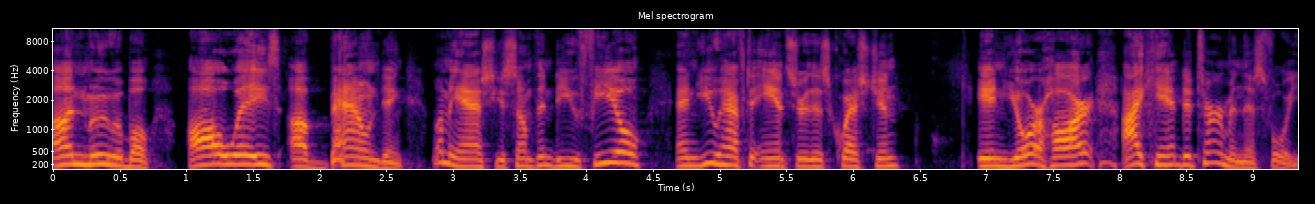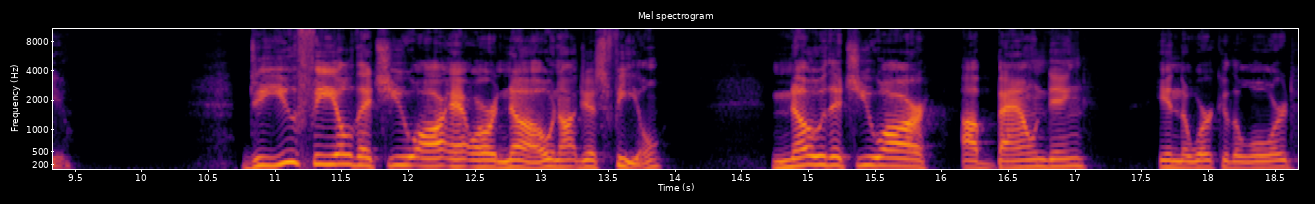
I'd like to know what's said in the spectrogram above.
unmovable, always abounding. Let me ask you something. Do you feel, and you have to answer this question in your heart? I can't determine this for you. Do you feel that you are, eh, or know, not just feel, know that you are abounding in the work of the Lord?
